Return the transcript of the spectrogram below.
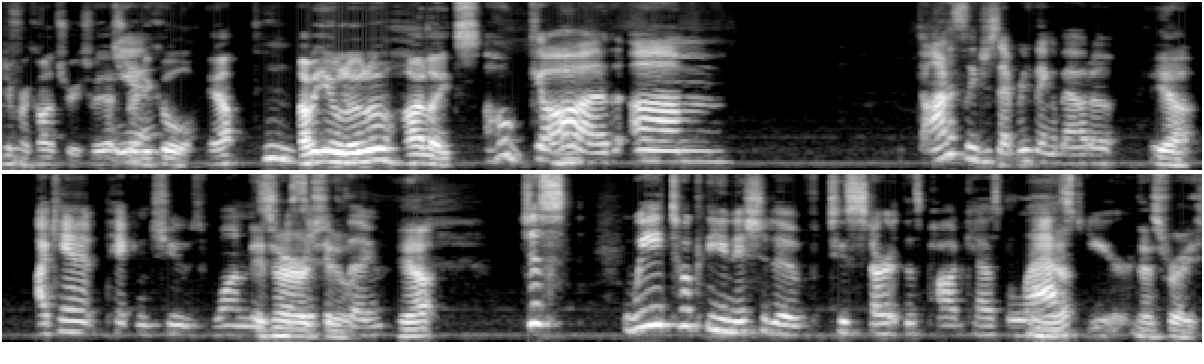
different countries. So that's Yeah. really cool. Yeah. Hmm. How about you, Lulu? Highlights. Oh God. Um. Honestly, just everything about it. Yeah. I can't pick and choose one It's specific thing. Yeah. Just we took the initiative to start this podcast last year, That's right.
